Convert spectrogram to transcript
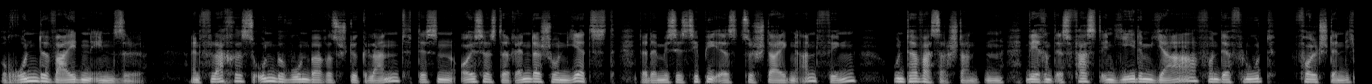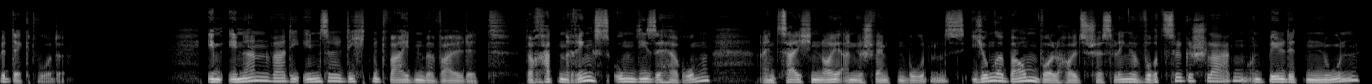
Runde Weideninsel, ein flaches, unbewohnbares Stück Land, dessen äußerste Ränder schon jetzt, da der Mississippi erst zu steigen anfing, unter Wasser standen, während es fast in jedem Jahr von der Flut vollständig bedeckt wurde. Im Innern war die Insel dicht mit Weiden bewaldet, doch hatten rings um diese herum, ein Zeichen neu angeschwemmten Bodens, junge Baumwollholzschösslinge Wurzel geschlagen und bildeten nun,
